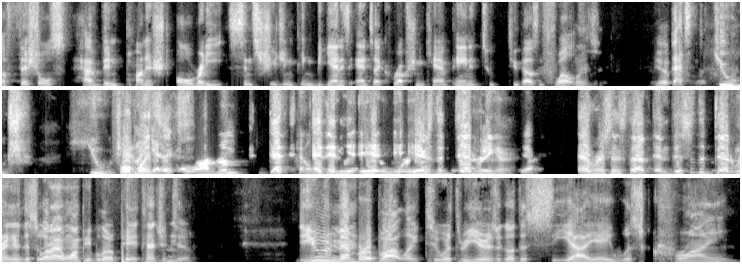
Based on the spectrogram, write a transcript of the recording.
officials have been punished already since Xi Jinping began his anti-corruption campaign in 2012. Yep. That's huge. Huge. 4.6. A lot of them death penalty. And, and, and here, here's the dead ringer. Yeah ever since that, and this is the dead ringer. This is what I want people to pay attention hmm. to. Do you remember about like two or three years ago, the CIA was crying?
